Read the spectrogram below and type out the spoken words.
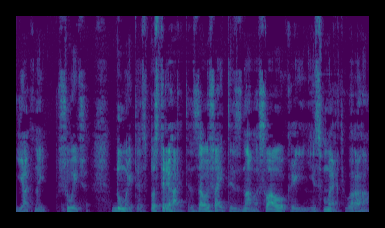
якнайшвидше. Думайте, спостерігайте, залишайтесь з нами. Слава Україні і смерть ворогам!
